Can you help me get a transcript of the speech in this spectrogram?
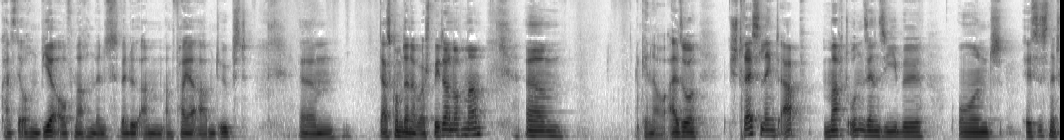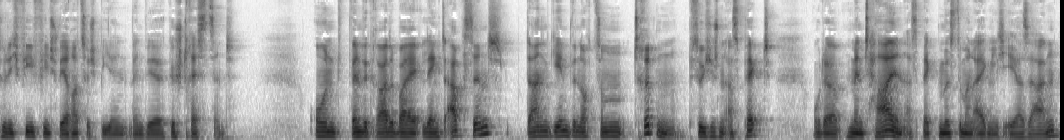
kannst dir auch ein Bier aufmachen, wenn, wenn du am, am Feierabend übst. Ähm, das kommt dann aber später nochmal. Ähm, genau, also Stress lenkt ab, macht unsensibel und es ist natürlich viel, viel schwerer zu spielen, wenn wir gestresst sind. Und wenn wir gerade bei Lenkt Up sind, dann gehen wir noch zum dritten psychischen Aspekt oder mentalen Aspekt müsste man eigentlich eher sagen.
